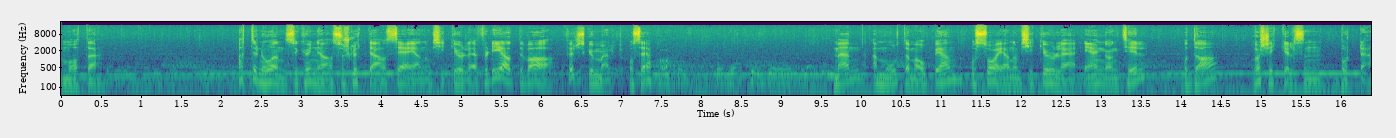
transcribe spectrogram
måte. Etter noen sekunder så slutter jeg å se gjennom kikkehullet fordi at det var for skummelt å se på. Men jeg mota meg opp igjen og så gjennom kikkehullet en gang til, og da var skikkelsen borte.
